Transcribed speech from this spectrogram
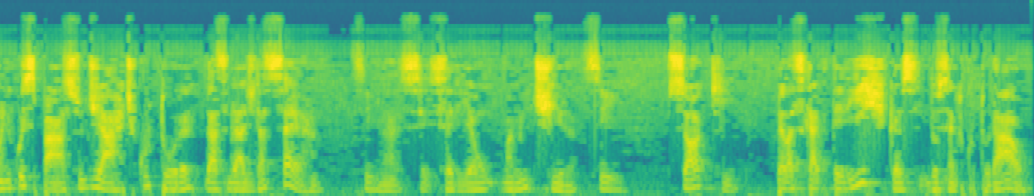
único espaço de arte e cultura da cidade da Serra. Sim. Né? Se- seria um- uma mentira. Sim. Só que, pelas características do Centro Cultural,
